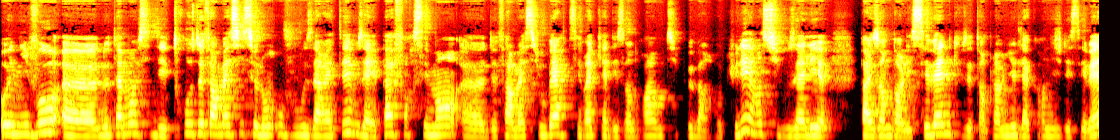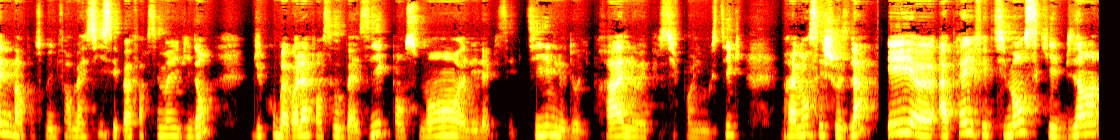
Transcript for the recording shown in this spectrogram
Au niveau euh, notamment aussi des trousses de pharmacie, selon où vous vous arrêtez, vous n'avez pas forcément euh, de pharmacie ouverte. C'est vrai qu'il y a des endroits un petit peu ben, reculés. Hein. Si vous allez, par exemple, dans les Cévennes, que vous êtes en plein milieu de la corniche des Cévennes, ben, pour trouver une pharmacie, c'est pas forcément évident. Du coup, bah voilà, pensez aux basiques, pansements, les labiceptines, le doliprane, le répulsif pour les moustiques, vraiment ces choses-là. Et euh, après, effectivement, ce qui est bien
